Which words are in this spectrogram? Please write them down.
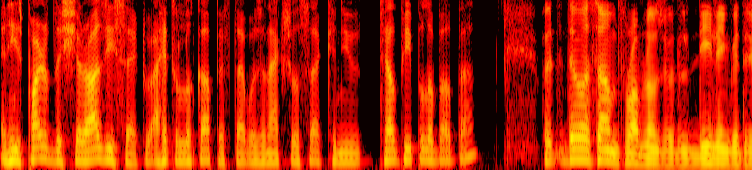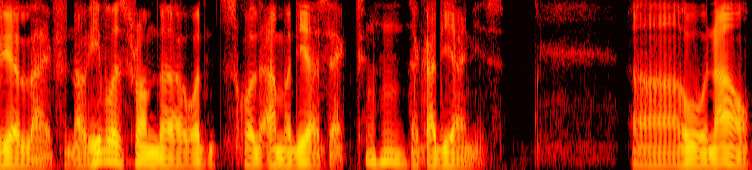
and he's part of the Shirazi sect. I had to look up if that was an actual sect. Can you tell people about that? But there were some problems with dealing with real life. Now he was from the what's called Ahmadiyya sect, Mhm. the Qadianis, uh, who now,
